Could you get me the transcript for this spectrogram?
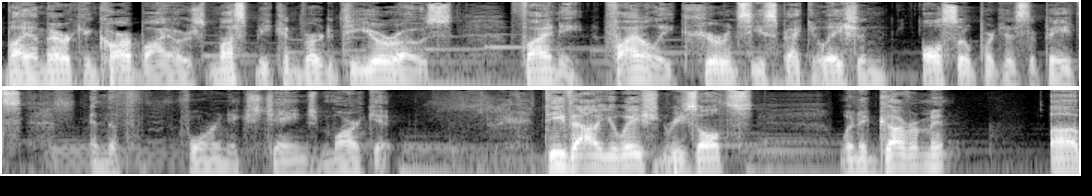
by American car buyers must be converted to euros. Finally, finally, currency speculation also participates in the foreign exchange market. Devaluation results when a government uh,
